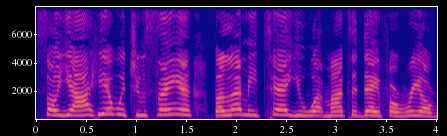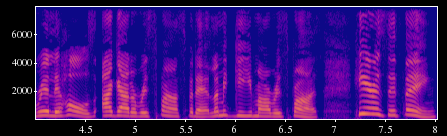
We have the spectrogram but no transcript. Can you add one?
So yeah, I hear what you're saying, but let me tell you what my today for real really holds. I got a response for that. Let me give you my response. Here's the thing.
